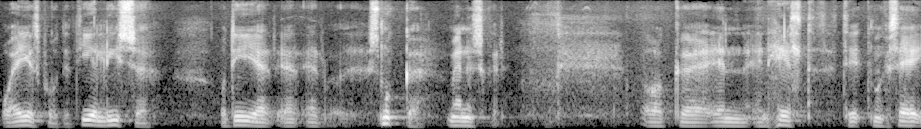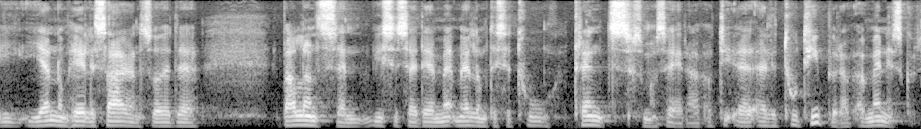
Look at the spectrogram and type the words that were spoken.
och Egils broder. De är lysa og de er, er, er smukke mennesker. Og en, en helt man kan si, Gjennom hele sagaen så er det balansen viser seg det mellom disse to trends, som man sier, eller to typer av, av mennesker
